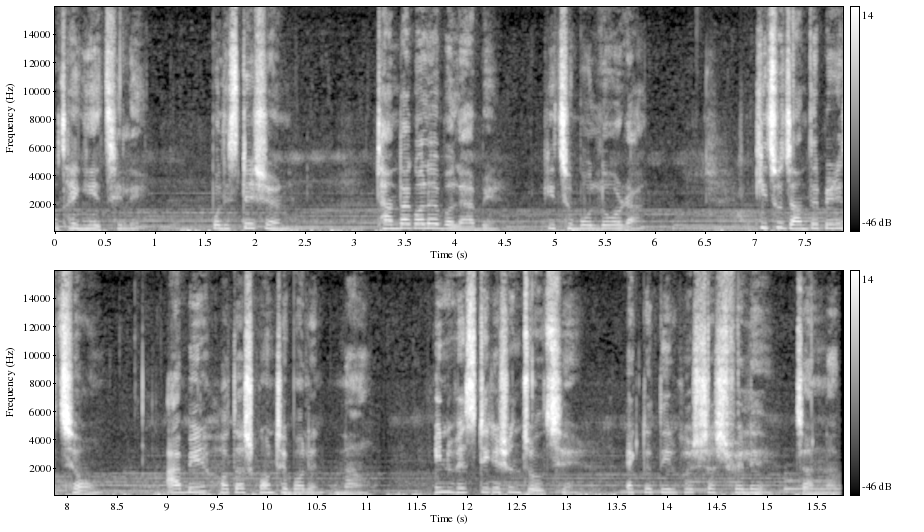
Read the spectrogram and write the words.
কোথায় গিয়েছিলে? Police station. ঠান্ডা গলায় বলে আবির, কিছু বলল ওরা। কিছু জানতে পেরেছ? আবির হতাশ কণ্ঠে বলেন না। ইনভেস্টিগেশন চলছে। একটা দীর্ঘশ্বাস ফেলে জান্নাত।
